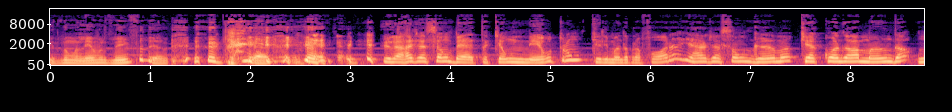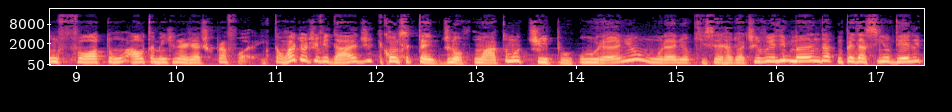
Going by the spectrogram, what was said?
Não lembro nem fudendo. o que é? a radiação beta, que é um nêutron que ele manda para fora, e a radiação gama, que é quando ela manda um fóton altamente energético para fora. Então, radioatividade é quando você tem, de novo, um átomo tipo urânio, um urânio que seja radioativo, e ele manda um pedacinho dele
